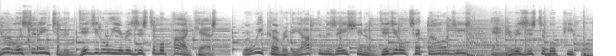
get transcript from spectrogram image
You're listening to the Digitally Irresistible podcast, where we cover the optimization of digital technologies and irresistible people.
